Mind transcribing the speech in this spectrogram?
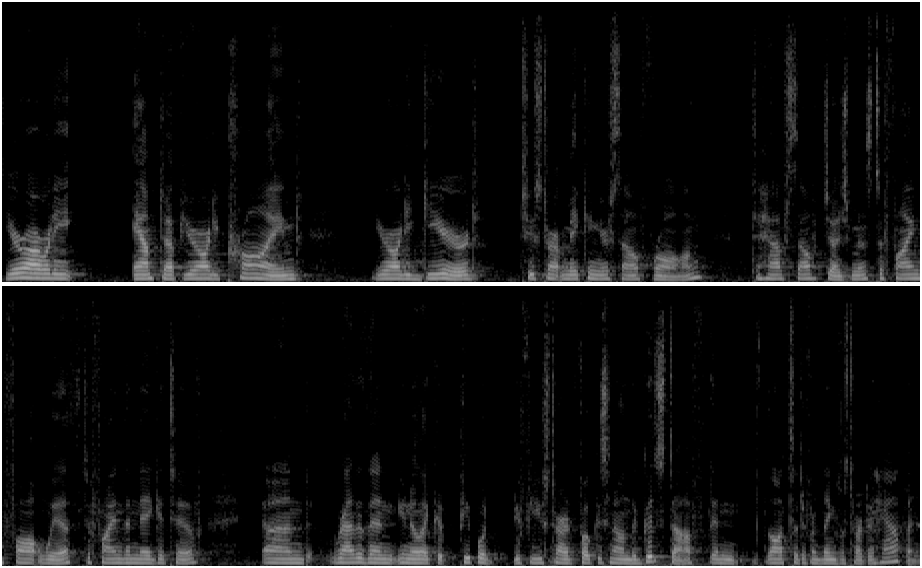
you're already amped up, you're already primed, you're already geared to start making yourself wrong, to have self-judgments, to find fault with, to find the negative. And rather than, you know, like people, if you start focusing on the good stuff, then lots of different things will start to happen.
